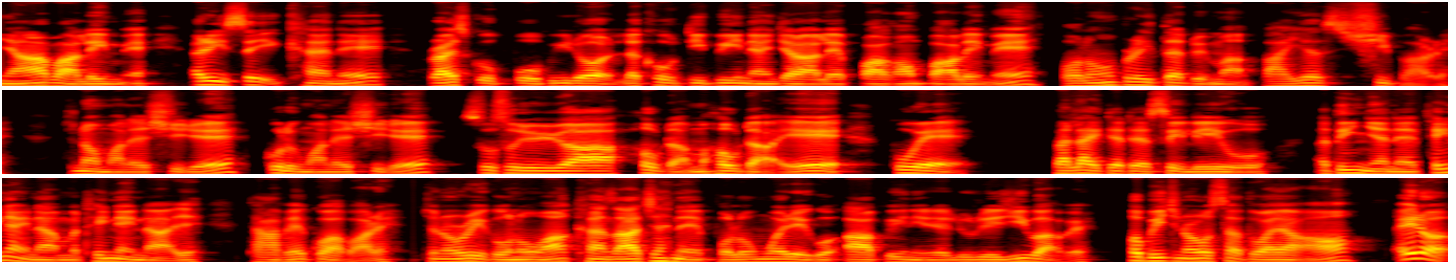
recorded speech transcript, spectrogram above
များပါလိမ့်မယ်အဲ့ဒီစိတ်အခန့်နဲ့ Rice ကိုပို့ပြီးတော့လက်ခုပ်တီးပေးနိုင်ကြတာလည်းပါကောင်းပါလိမ့်မယ်ဘောလုံးပရိသတ်တွေမှာ bias ရှိပါတယ် ကျွန်တော်မှလည်းရှိတယ်ကိုလူမှလည်းရှိတယ်ဆိုဆိုရွာရွာဟုတ်တာမဟုတ်တာရဲ့ကိုယ့်ရဲ့ဗက်လိုက်တက်တဲ့စိတ်လေးကိုအသိဉာဏ်နဲ့ထိနိုင်တာမထိနိုင်တာရဲ့ဒါပဲกว่าပါတယ်ကျွန်တော်တို့အကုန်လုံးကခန်းစားချက်နဲ့ဘောလုံးပွဲတွေကိုအားပေးနေတဲ့လူတွေကြီးပါပဲဟုတ်ပြီကျွန်တော်တို့ဆက်သွားရအောင်အဲ့တော့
